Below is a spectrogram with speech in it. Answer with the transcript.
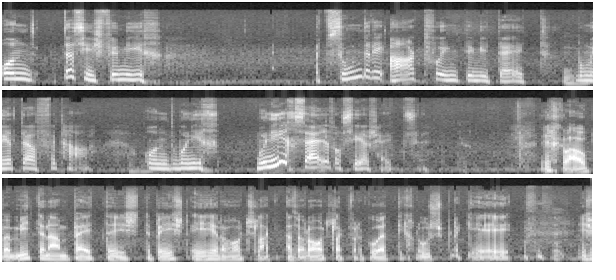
Und das ist für mich eine besondere Art von Intimität, mhm. die wir dürfen haben und die ich, die ich selber sehr schätze. Ich glaube, miteinander beten ist der beste Eheratschlag, also Ratschlag für eine gute, knusprige Ehe, ist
